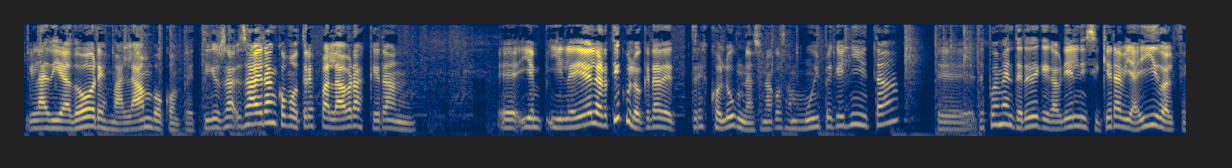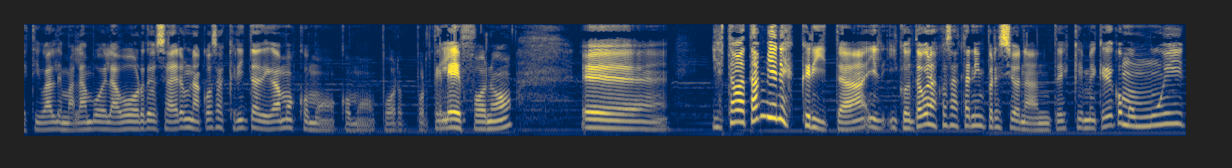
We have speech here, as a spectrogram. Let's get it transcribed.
Gladiadores, Malambo, competir. ya eran como tres palabras que eran Eh, y, em, y, leía el artículo que era de tres columnas, una cosa muy pequeñita. Eh, después me enteré de que Gabriel ni siquiera había ido al Festival de Malambo de la Borde, o sea, era una cosa escrita, digamos, como, como por, por teléfono. Eh, y estaba tan bien escrita y, y, contaba unas cosas tan impresionantes que me quedé como muy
